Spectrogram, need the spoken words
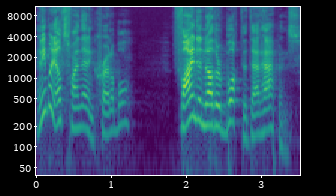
Anybody else find that incredible? Find another book that that happens.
